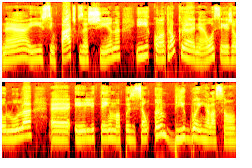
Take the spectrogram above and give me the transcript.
né, e simpáticos à China e contra a Ucrânia. Ou seja, o Lula é, ele tem uma posição ambígua em relação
